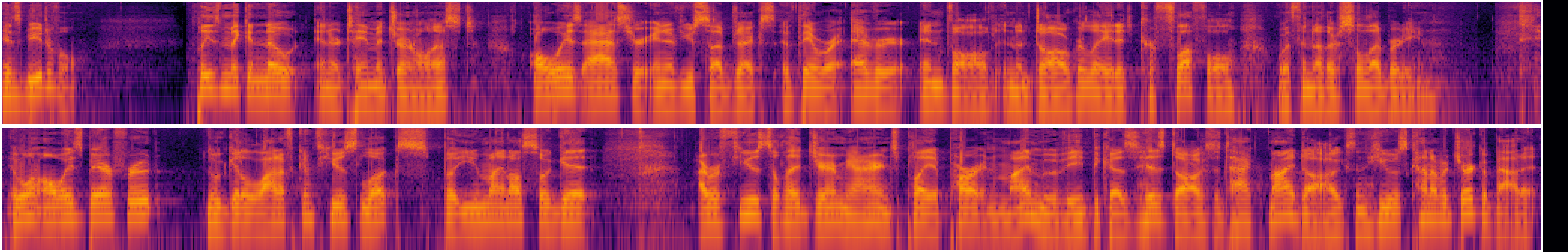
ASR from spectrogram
It's beautiful. Please make a note, entertainment journalist. Always ask your interview subjects if they were ever involved in a dog related kerfluffle with another celebrity. It won't always bear fruit. You'll get a lot of confused looks, but you might also get I refuse to let Jeremy Irons play a part in my movie because his dogs attacked my dogs and he was kind of a jerk about it.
